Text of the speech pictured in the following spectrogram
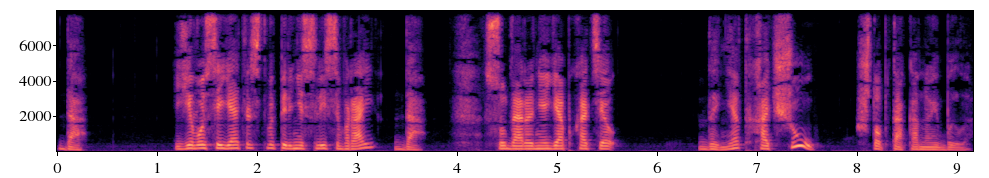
Да. Его сиятельство перенеслись в рай? Да. Сударыня, я б хотел... Да нет, хочу, чтоб так оно и было.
